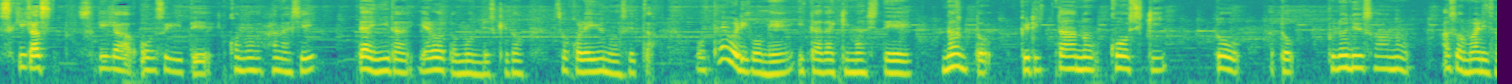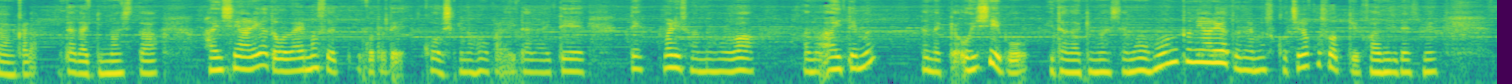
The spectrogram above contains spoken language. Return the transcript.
好きが、好きが多すぎて、この話、第2弾やろうと思うんですけど、そう、これ言うの忘れた。お便りをね、いただきまして、なんと、グリッターの公式と、あと、プロデューサーの麻生まりさんからいただきました。配信ありがとうございます。っていうことで、公式の方からいただいて、でマリさんの方はあのアイテム？なんだっけ？美味しい棒いただきましてもう本当にありがとうございます。こちらこそっていう感じですね。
